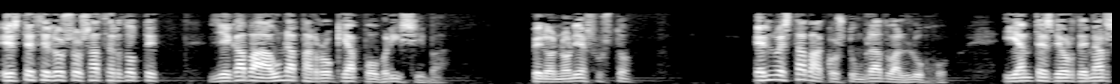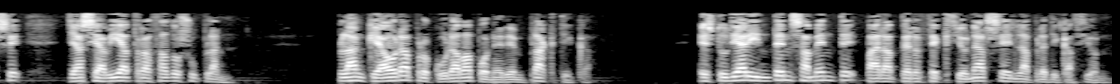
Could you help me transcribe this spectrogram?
Este celoso sacerdote llegaba a una parroquia pobrísima, pero no le asustó. Él no estaba acostumbrado al lujo, y antes de ordenarse ya se había trazado su plan, plan que ahora procuraba poner en práctica. Estudiar intensamente para perfeccionarse en la predicación.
